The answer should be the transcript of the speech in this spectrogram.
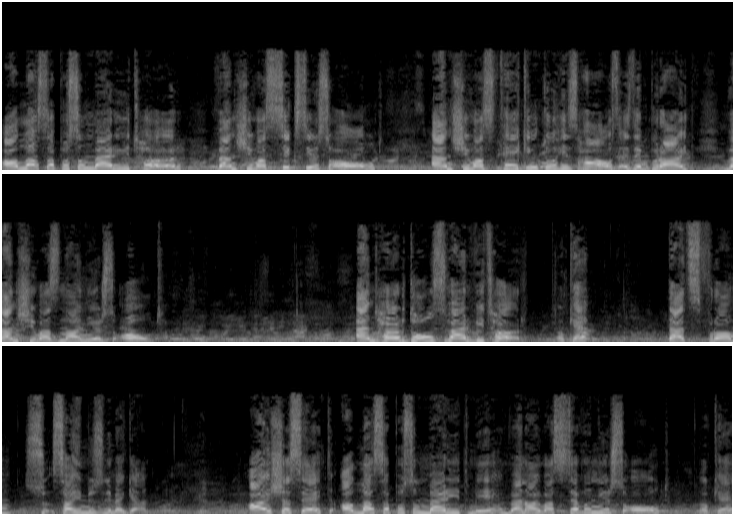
Allah's apostle married her when she was six years old, and she was taken to his house as a bride when she was nine years old. And her dolls were with her. Okay? That's from Sahih Muslim again. Aisha said, Allah's apostle married me when I was seven years old. Okay?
